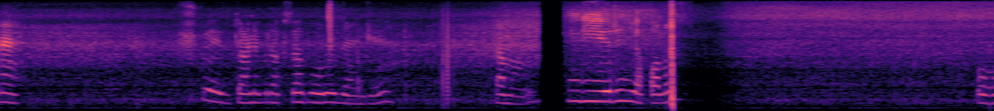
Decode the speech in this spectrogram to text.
He. Şuraya bir tane bıraksak olur bence. Tamam. Şimdi yerini yapalım. Oh.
